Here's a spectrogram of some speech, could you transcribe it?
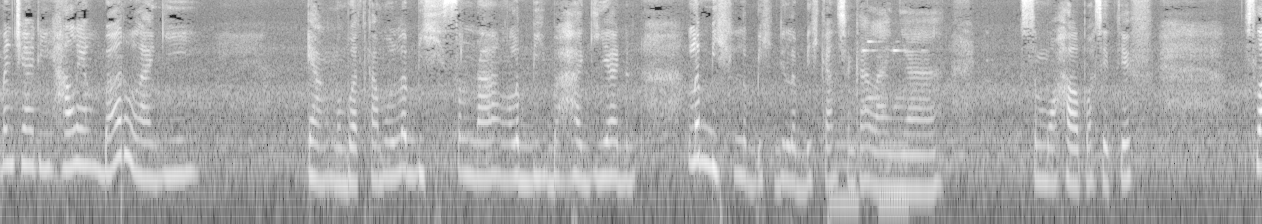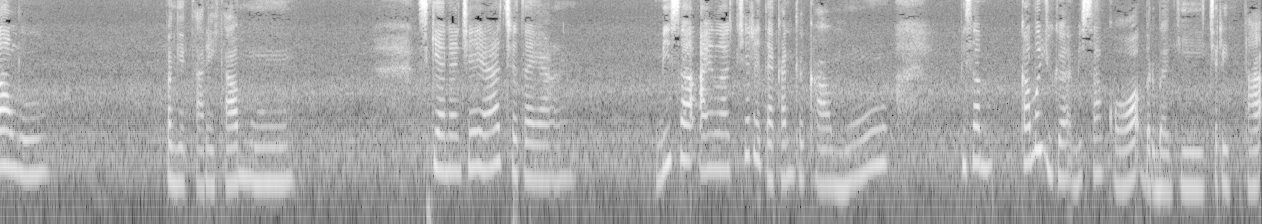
menjadi hal yang baru lagi yang membuat kamu lebih senang, lebih bahagia dan lebih-lebih dilebihkan segalanya. Semua hal positif selalu mengitari kamu. Sekian aja ya cerita yang bisa Ayla ceritakan ke kamu. Bisa kamu juga bisa kok berbagi cerita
